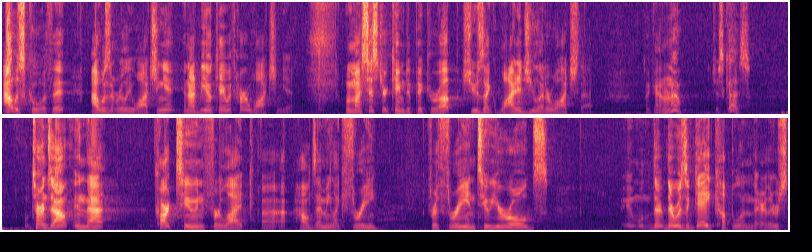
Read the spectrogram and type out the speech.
I was cool with it. I wasn't really watching it, and I'd be okay with her watching it. When my sister came to pick her up, she was like, Why did you let her watch that? I like, I don't know, just because. Well, turns out in that cartoon for like, uh, how old's Emmy? Like three? For three and two year olds. There, there was a gay couple in there. There's,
